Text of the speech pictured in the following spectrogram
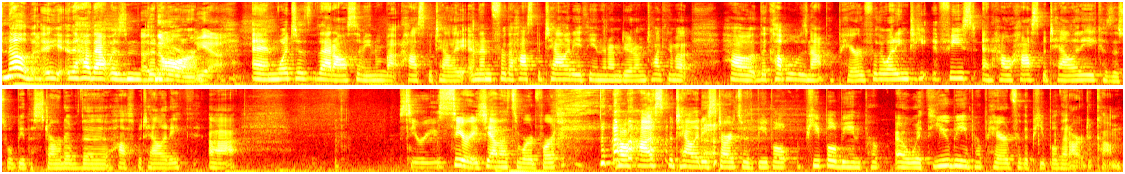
No, how that was the normal, norm. yeah. And what does that also mean about hospitality? And then for the hospitality theme that I'm doing, I'm talking about how the couple was not prepared for the wedding te- feast and how hospitality, because this will be the start of the hospitality uh, Series. series. Yeah, that's the word for it. how hospitality starts with people people being pre- uh, with you being prepared for the people that are to come.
